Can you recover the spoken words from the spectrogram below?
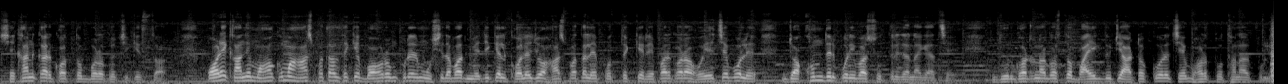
সেখানকার কর্তব্যরত চিকিৎসক। পরে কাঁদে মহকুমা হাসপাতাল থেকে বহরমপুরের মুর্শিদাবাদ মেডিকেল কলেজ ও হাসপাতালে প্রত্যেককে রেফার করা হয়েছে বলে জখমদের পরিবার সূত্রে জানা গেছে। দুর্ঘটনাগ্রস্ত বাইক দুটি আটক করেছে ভরতপুর থানার পুলিশ।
